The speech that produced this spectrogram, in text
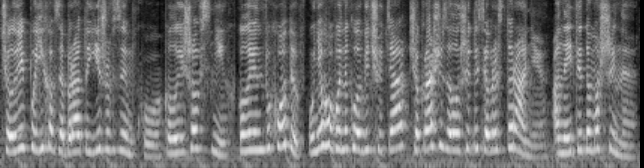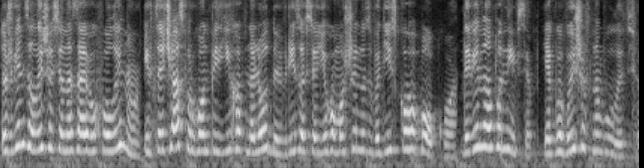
Чоловік поїхав забирати їжу взимку, коли йшов сніг. Коли він виходив, у нього виникло відчуття, що краще залишитися в ресторані, а не йти до машини. Тож він залишився на зайву хвилину, і в цей час фургон під'їхав на льоду і врізався в його машину з водійського боку, де він і опинився б, якби вийшов на вулицю.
